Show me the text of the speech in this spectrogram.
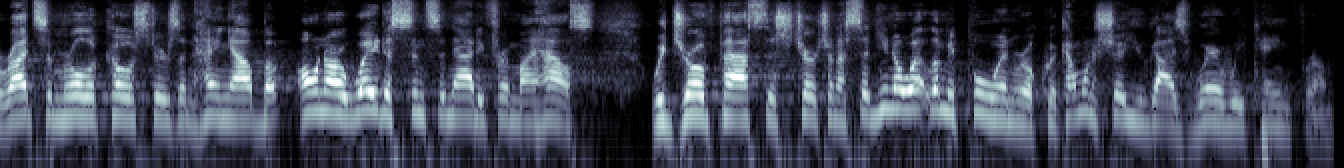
ride some roller coasters and hang out. But on our way to Cincinnati from my house, we drove past this church and I said, you know what? Let me pull in real quick. I want to show you guys where we came from.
